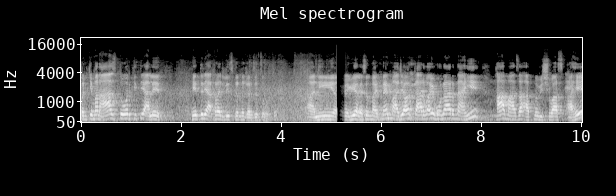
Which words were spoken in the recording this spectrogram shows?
पण किमान आज तोवर किती आलेत हे तरी आकडा रिलीज करणं गरजेचं होतं. आणि वेगळी आली असेल माहीत नाही. माझ्यावर कारवाई होणार नाही हा माझा आत्मविश्वास आहे.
